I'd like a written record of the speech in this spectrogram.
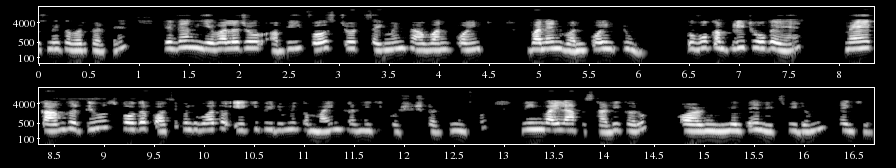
उसमें कवर करते हैं। देन ये वाला जो अभी फ़र्स्ट जो सेगमेंट था one point one and one point two तो वो कंप्लीट हो गए हैं। मैं काम करती हूँ, उसको अगर पॉसिबल हुआ तो एक ही वीडियो में कंबाइन करने की कोशिश करती हूँ उसको। मीन वाइल आप स्टडी करो और मिलते हैं नेक्स्ट वीडियो में। Thank you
